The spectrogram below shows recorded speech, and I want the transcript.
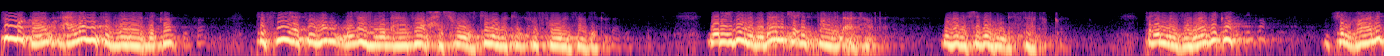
ثم قال علامة الزنادقة تسميتهم لأهل الآثار حشوية كما فصلنا سابقا يريدون بذلك إبطال الآثار وهذا شبيه بالسابق. فإن الزنادقة في الغالب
